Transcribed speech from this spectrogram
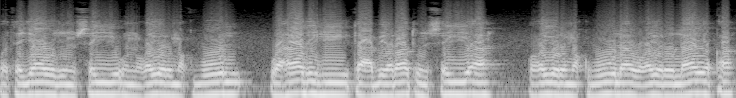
وتجاوز سيء غير مقبول وهذه تعبيرات سيئة وغير مقبولة وغير لائقة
